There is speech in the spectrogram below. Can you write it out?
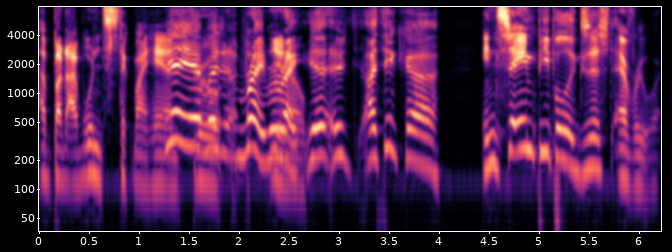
Uh, but I wouldn't stick my hand yeah, yeah, through. but uh, right, you right, know. right. Yeah, it- I think. Uh, Insane people exist everywhere.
